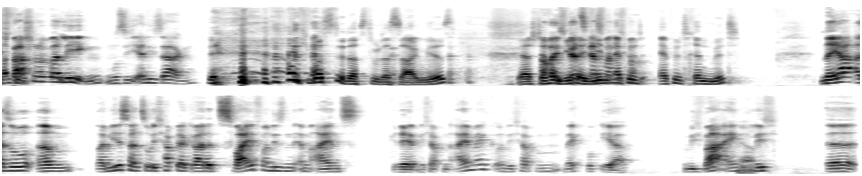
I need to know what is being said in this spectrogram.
ich war schon überlegen, muss ich ehrlich sagen. ich wusste, dass du das sagen wirst. Ja, Stefan geht ja jeden Apple-Trend Apple mit. Naja, also ähm, bei mir ist halt so, ich habe ja gerade zwei von diesen M1 Geräten. Ich habe ein iMac und ich habe ein MacBook Air. Und ich war eigentlich ja. äh,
